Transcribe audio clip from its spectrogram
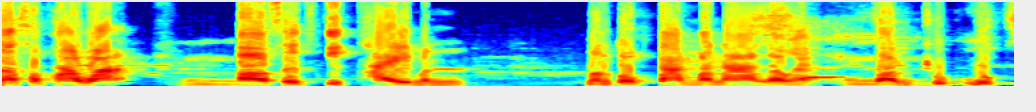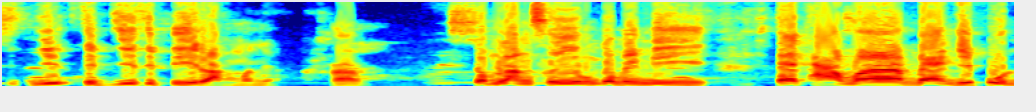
นะสภาวะอืม เอ่อเศรษฐกิจไทยมัน มันตกต่ำมานานแล้วไงอืม ตอนชุกยุคยี่สิบยี่สิบปีหลังมันเนี่ยครับ กำลังซื้อมันก็ไม่มี แต่ถามว่าแบรนด์ญี่ปุ่น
